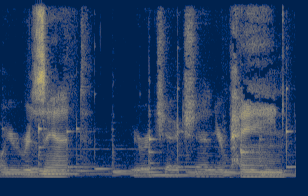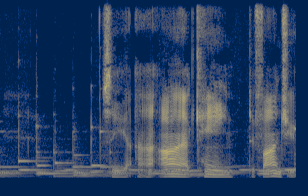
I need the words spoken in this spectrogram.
all your resent, your rejection, your pain. See, I, I came to find you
